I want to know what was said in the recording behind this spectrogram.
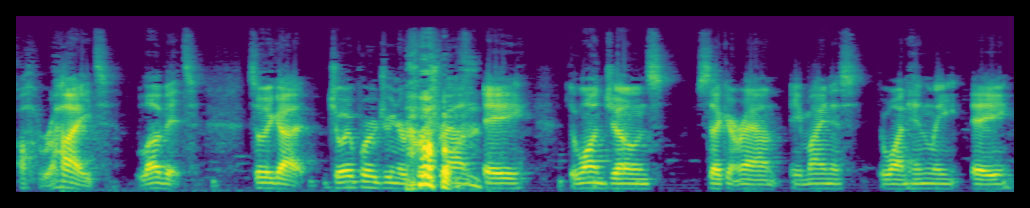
All right, love it. So we got Joey Porter Jr. first round A, Dawand Jones second round A minus, Daiyan Henley A,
